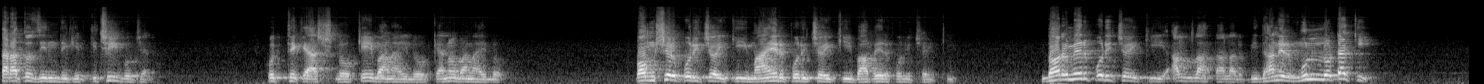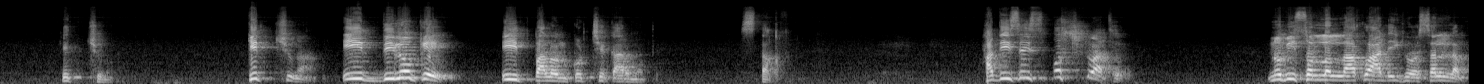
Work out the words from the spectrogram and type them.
তারা তো জিন্দিগির কিছুই বোঝে না। কোত্থেকে আসলো, কে বানাইলো, কেন বানাইলো? বংশের পরিচয় কি, মায়ের পরিচয় কি, বাপের পরিচয় কি? ধর্মের পরিচয় কি? আল্লাহ তালার বিধানের মূল্যটা কি? কিচ্ছু না। কিচ্ছু না। ঈদ দিল কে? ঈদ পালন করছে কার মতে? হাদিসে স্পষ্ট আছে। নবী সাল্লাল্লাহু আলাইহি ওয়াসাল্লাম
